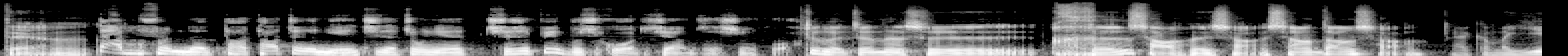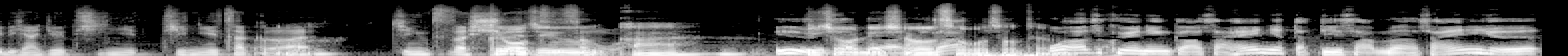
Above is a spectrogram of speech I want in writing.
对啊，大部分的到他这个年纪的中年，其实并不是过的这样子的生活。这个真的是很少很少，相当少。哎，葛么伊里向就体验体验出搿精致的小资生活。哎，比较理想的生活状态。我上次看有人讲上海人特点啥么？上海人就是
